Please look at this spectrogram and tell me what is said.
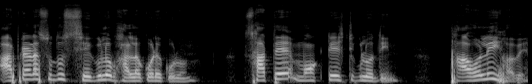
আপনারা শুধু সেগুলো ভালো করে করুন। সাথে মক টেস্টগুলো দিন। তাহলেই হবে।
